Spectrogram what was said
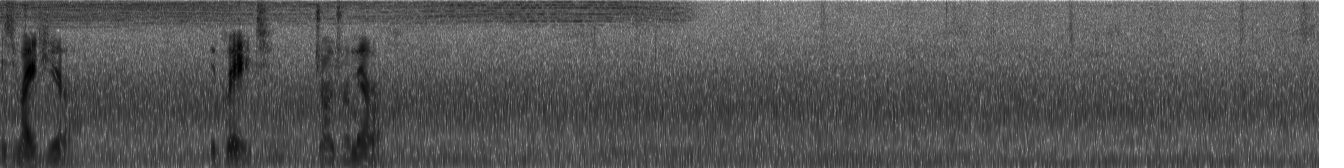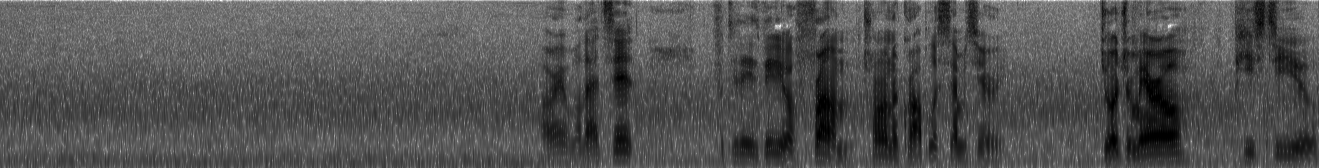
is right here. The great George Romero. All right, well, that's it for today's video from Toronto Necropolis Cemetery. George Romero, peace to you.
